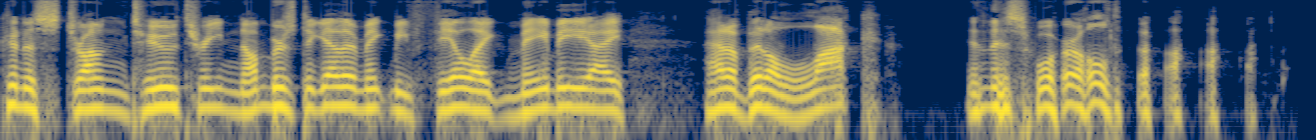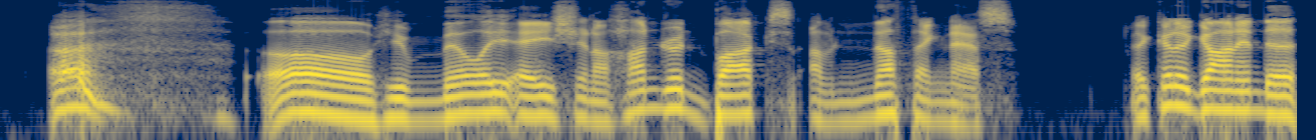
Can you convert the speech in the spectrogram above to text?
Couldn't have strung two, three numbers together, make me feel like maybe I had a bit of luck in this world. oh, humiliation. A hundred bucks of nothingness. I could have gone into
